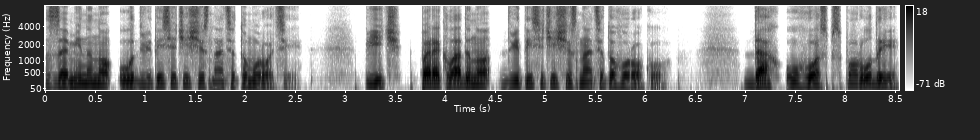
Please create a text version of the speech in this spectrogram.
замінено у 2016 році. Піч перекладено 2016 року. Дах у госпспоруди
